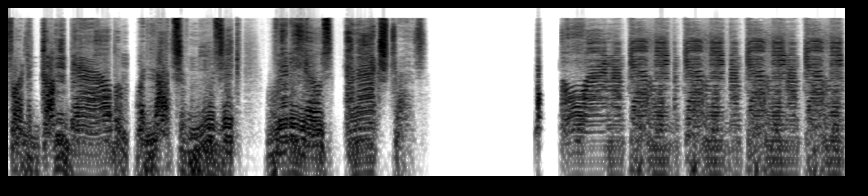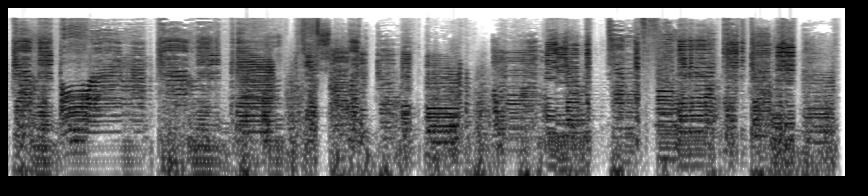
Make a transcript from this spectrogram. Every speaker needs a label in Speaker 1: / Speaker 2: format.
Speaker 1: for the Gummy Bear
